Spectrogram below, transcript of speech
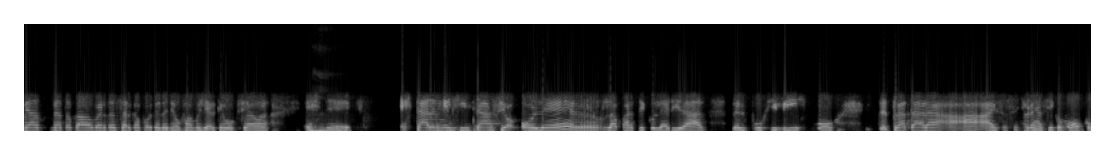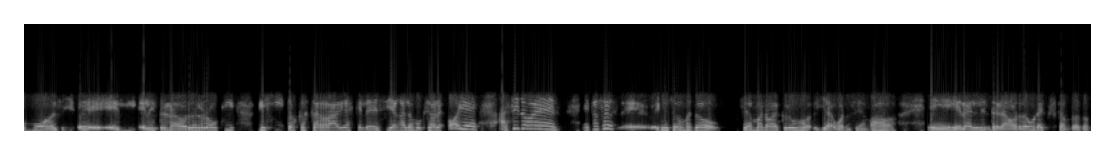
me ha, me ha tocado ver de cerca porque tenía un familiar que boxeaba, este, estar en el gimnasio, oler la particularidad del pugilismo, de tratar a, a, esos señores así como, como eh, el, el, entrenador de Rocky, viejitos cascarrabias que le decían a los boxeadores, oye, así no es. Entonces, eh, en ese momento se llama Noé Cruz, ya, bueno, se llamaba, eh, era el entrenador de un ex campeón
